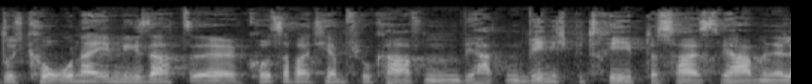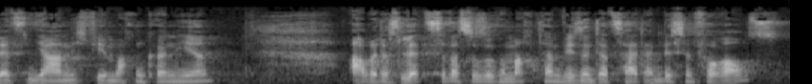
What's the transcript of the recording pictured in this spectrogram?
durch Corona eben, wie gesagt, äh, Kurzarbeit hier am Flughafen. Wir hatten wenig Betrieb. Das heißt, wir haben in den letzten Jahren nicht viel machen können hier. Aber das Letzte, was wir so gemacht haben, wir sind der Zeit ein bisschen voraus.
